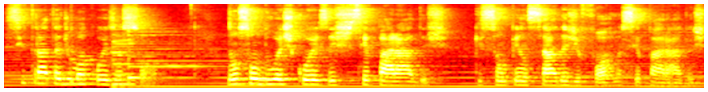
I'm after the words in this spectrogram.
se trata de uma coisa só. Não são duas coisas separadas que são pensadas de forma separadas.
